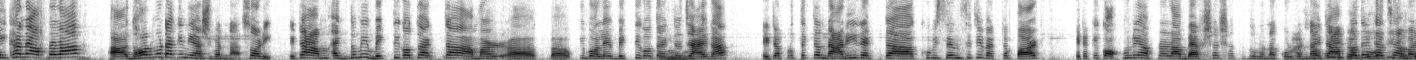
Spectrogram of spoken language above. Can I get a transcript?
এইখানে আপনারা আহ, ধর্মটাকে নিয়ে আসবেন না। সরি এটা একদমই ব্যক্তিগত একটা আমার কি বলে ব্যক্তিগত একটা জায়গা। এটা প্রত্যেকটা নারীর একটা খুবই সেন্সিটিভ একটা পার্ট এটাকে কখনোই আপনারা ব্যবসার সাথে তুলনা করবেন না। আচ্ছা, এটা আপনাদের কাছে আমার।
